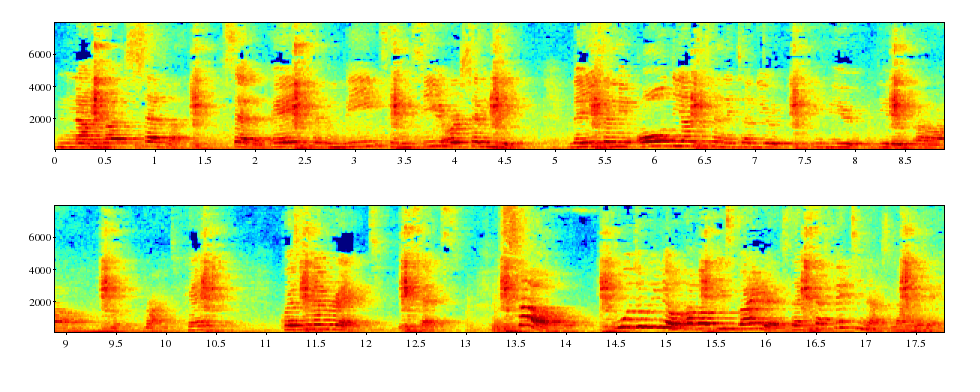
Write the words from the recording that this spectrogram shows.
number 7. 7A, 7B, 7C or 7D. Then you tell me all the answers and they tell you if you did it uh, right, okay? Question number 8. It says, so, what do we know about this virus that is affecting us nowadays?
